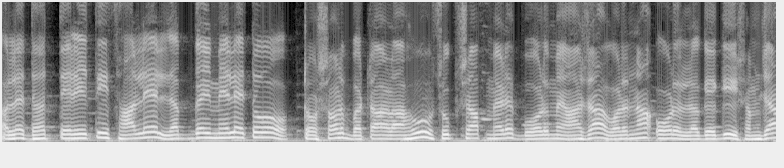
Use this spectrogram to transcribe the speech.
अरे धत तेरी थी साले लग गई मेले तो तो सर बता रहा हूँ चुपचाप मेरे बोर्ड में आ जा वरना और लगेगी समझा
